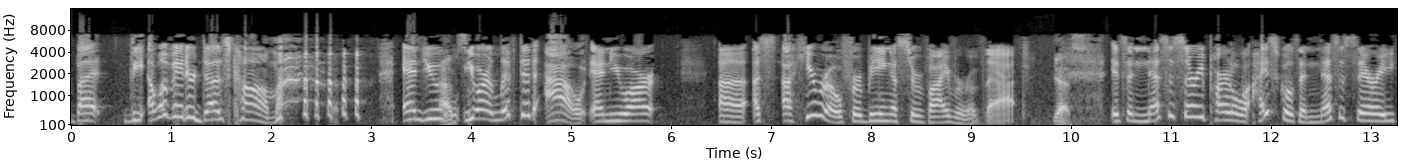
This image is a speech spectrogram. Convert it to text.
but the elevator does come, and you Absolutely. you are lifted out, and you are uh, a, a hero for being a survivor of that. Yes. It's a necessary part of high school. is a necessary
